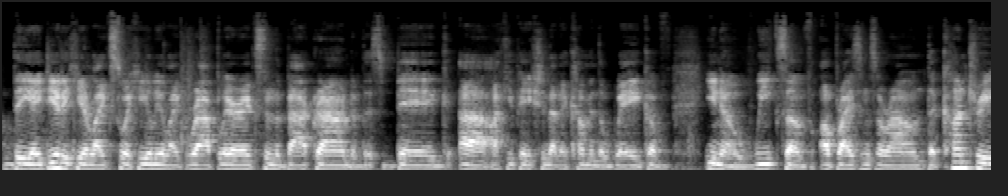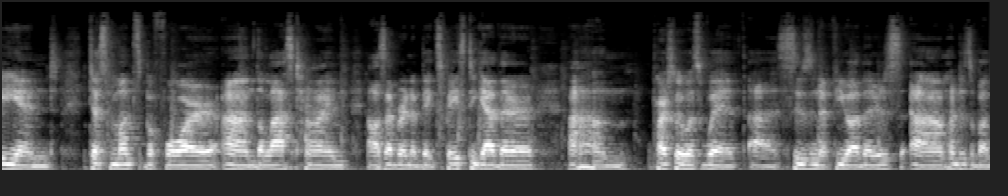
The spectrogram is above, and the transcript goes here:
the idea to hear like Swahili like rap lyrics in the background of this big uh, occupation that had come in the wake of you know weeks of uprisings around the country and just months before um, the last time I was ever in a big space together. Um, partially was with uh, Susan, a few others, uh, hundreds of others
